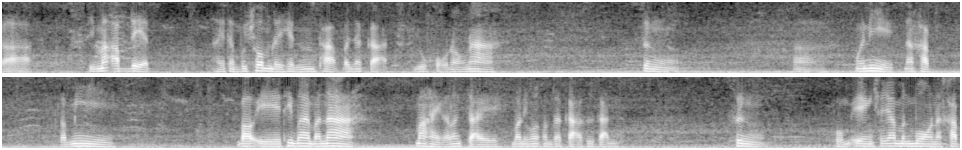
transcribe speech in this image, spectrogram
ก็สิมาอัปเดต ให้ท่านผู้ชมได้เห็นภาพบรรยากาศอยู่โคกหนองนาซึ่งอ่า มื่อนี้นะครับก็มีเบาเอที่บ้านบ้านหน้ามาให้กำลังใจบริวารคำตะกาคือกัน ซึ่งผมเองชยามันม่วงนะครับ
